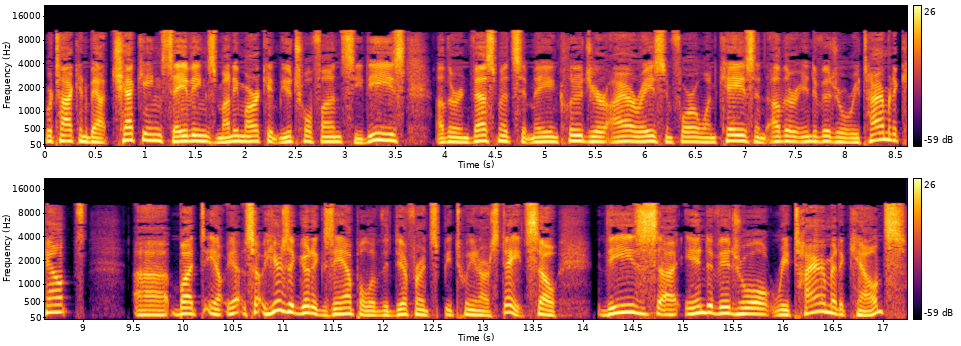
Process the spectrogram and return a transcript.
we're talking about checking, savings, money market, mutual funds, CDs, other investments. It may include your IRAs and 401ks and other individual retirement accounts. Uh, but you know, so here's a good example of the difference between our states. So these uh, individual retirement accounts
